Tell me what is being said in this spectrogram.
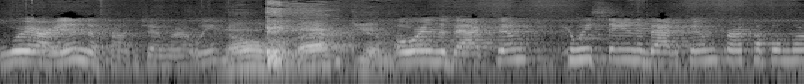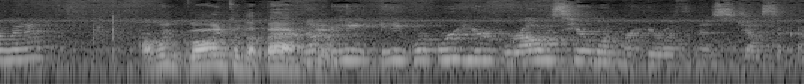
We are in the front gym, aren't we? No, the back gym. Oh, we're in the back gym. Can we stay in the back gym for a couple more minutes? Are we going to the back No, gym? he, he, we're, we're here, we're always here when we're here with Miss Jessica.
